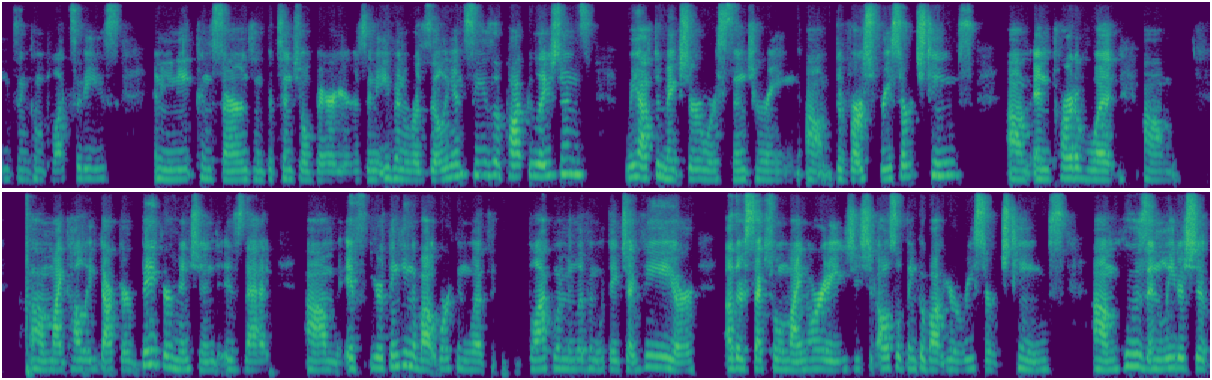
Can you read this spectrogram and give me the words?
needs and complexities and unique concerns and potential barriers and even resiliencies of populations, we have to make sure we're centering um, diverse research teams. Um, and part of what um, uh, my colleague Dr. Baker mentioned is that um, if you're thinking about working with Black women living with HIV or other sexual minorities, you should also think about your research teams, um, who's in leadership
